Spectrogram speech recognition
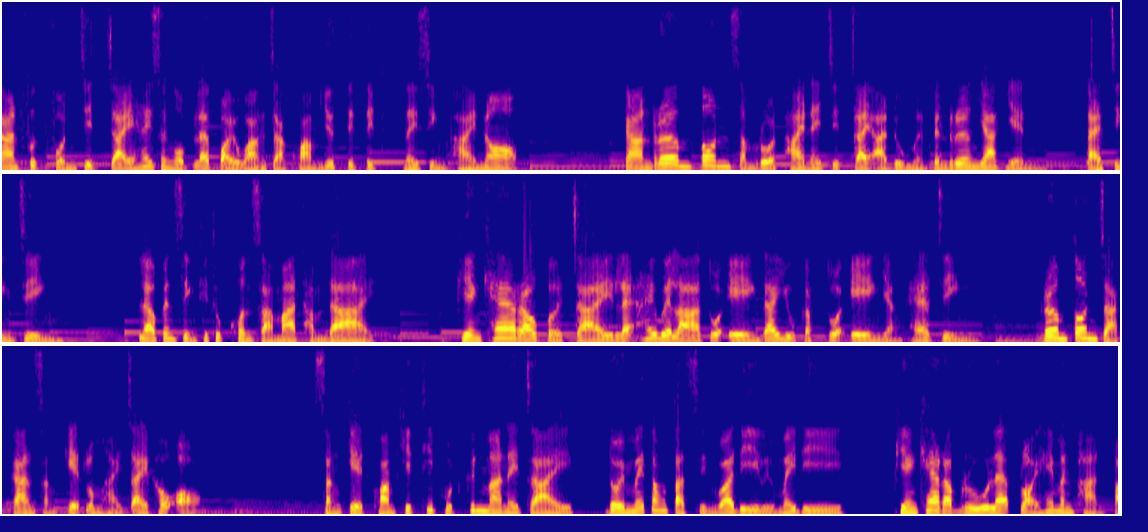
การฝึกฝนจิตใจให้สงบและปล่อยวางจากความยึดติดติดในสิ่งภายนอก การเริ่มต้นสำรวจภายในจิตใจอาจดูเหมือนเป็นเรื่องยากเย็น แต่จริง ๆ แล้วเป็นสิ่งที่ทุกคนสามารถทำได้ เพียงแค่เราเปิดใจและให้เวลาตัวเองได้อยู่กับตัวเองอย่างแท้จริง เริ่มต้นจากการสังเกตลมหายใจเข้าออก สังเกตความคิดที่ผุดขึ้นมาในใจ โดยไม่ต้องตัดสินว่าดีหรือไม่ดี เพียงแค่รับรู้และปล่อยให้มันผ่านไป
